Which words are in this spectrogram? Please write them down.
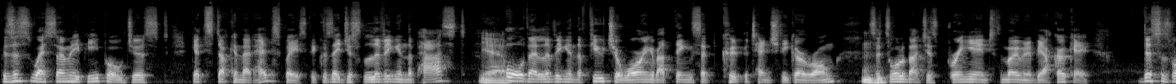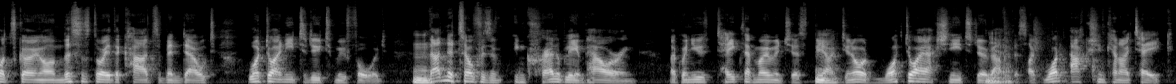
Because this is where so many people just get stuck in that headspace because they're just living in the past yeah. or they're living in the future, worrying about things that could potentially go wrong. Mm-hmm. So it's all about just bringing it into the moment and be like, okay, this is what's going on. This is the way the cards have been dealt. What do I need to do to move forward? Mm. That in itself is incredibly empowering. Like when you take that moment, just be mm. like, do you know what? What do I actually need to do about yeah. this? Like, what action can I take?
